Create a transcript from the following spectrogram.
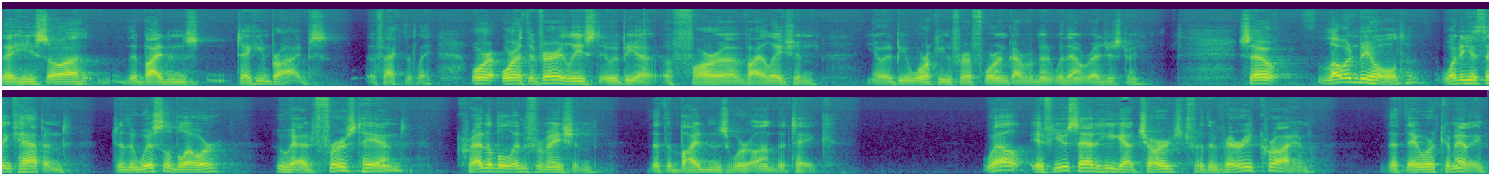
that he saw the Bidens taking bribes, effectively. Or, or at the very least, it would be a, a FARA violation. You know, it would be working for a foreign government without registering. So, lo and behold, what do you think happened to the whistleblower who had firsthand, credible information that the Bidens were on the take? Well, if you said he got charged for the very crime that they were committing,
